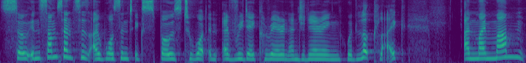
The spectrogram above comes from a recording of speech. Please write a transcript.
So, in some senses, I wasn't exposed to what an everyday career in engineering would look like. And my mum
